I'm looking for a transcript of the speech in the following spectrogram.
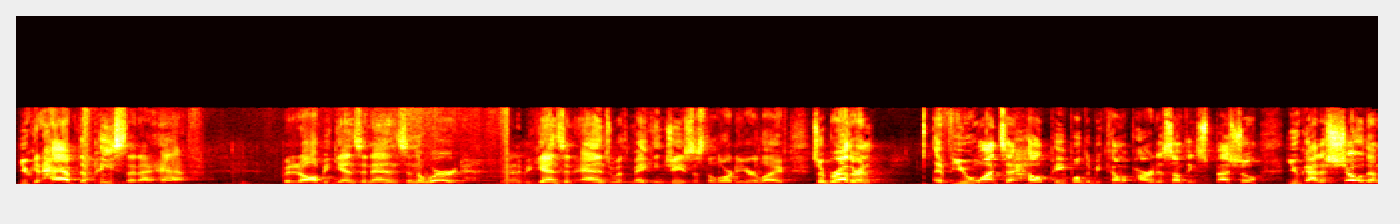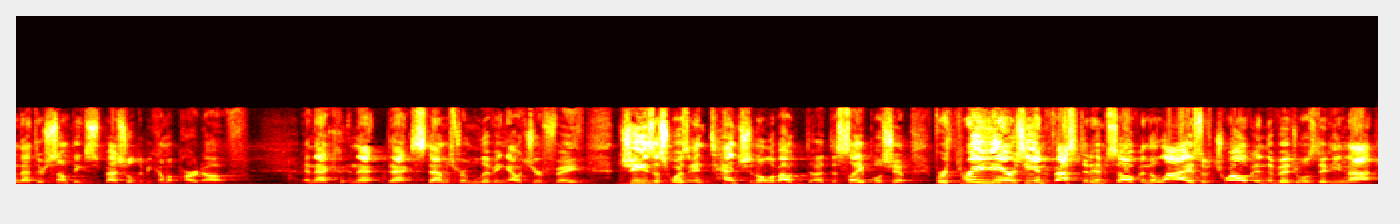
You can have the peace that I have. But it all begins and ends in the Word. And it begins and ends with making Jesus the Lord of your life. So, brethren, if you want to help people to become a part of something special, you got to show them that there's something special to become a part of. And that, and that, that stems from living out your faith. Jesus was intentional about uh, discipleship. For three years, he invested himself in the lives of 12 individuals, did he not?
